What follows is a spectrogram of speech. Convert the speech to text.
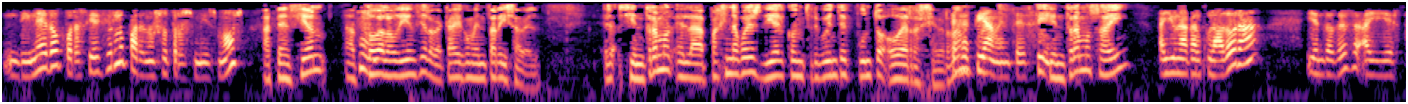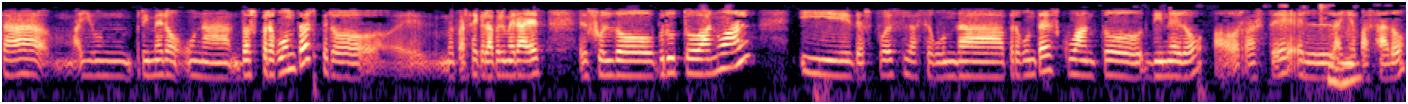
dinero, por así decirlo, para nosotros mismos. Atención a hmm. toda la audiencia lo que acaba de comentar Isabel si entramos en la página web es dialcontribuyente.org, ¿verdad? Efectivamente, sí. Si entramos ahí... Hay una calculadora y entonces ahí está, hay un primero una dos preguntas, pero eh, me parece que la primera es el sueldo bruto anual y después la segunda pregunta es cuánto dinero ahorraste el año pasado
